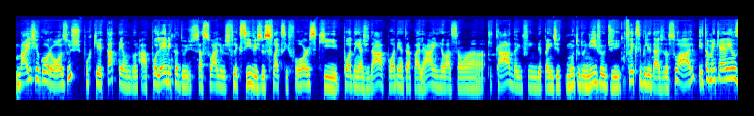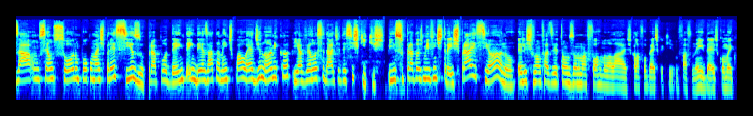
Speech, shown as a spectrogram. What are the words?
mais rigorosos, porque tá tendo a polêmica dos assoalhos flexíveis, dos flexifloors, que podem ajudar, podem atrapalhar em relação à quicada, enfim, depende muito do nível de flexibilidade do assoalho e também querem usar um sensor um pouco mais preciso para poder entender exatamente qual é a dinâmica e a velocidade desses kicks. Isso para 2023. Para esse ano, eles vão fazer, estão usando uma fórmula lá escalafobética que não faço nem ideia de como é que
